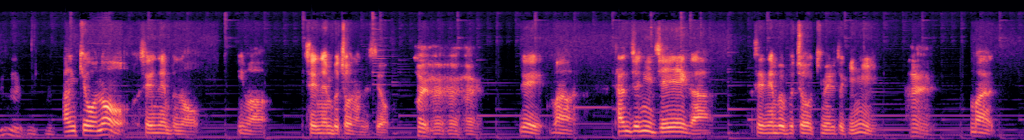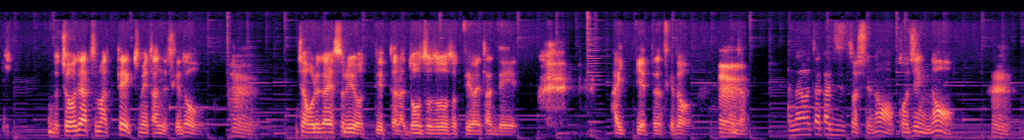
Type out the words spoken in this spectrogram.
うんうん環境の青年部の今、青年部長なんですよ。はいはいはいはい。で、まあ、単純に JA が青年部部長を決めるときに、はい。まあ、ひ部長で集まって決めたんですけど、はい。じゃあ俺がするよって言ったら、どうぞどうぞって言われたんで、はいって言ったんですけど、なんだろう花歌果実としての個人のはい。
